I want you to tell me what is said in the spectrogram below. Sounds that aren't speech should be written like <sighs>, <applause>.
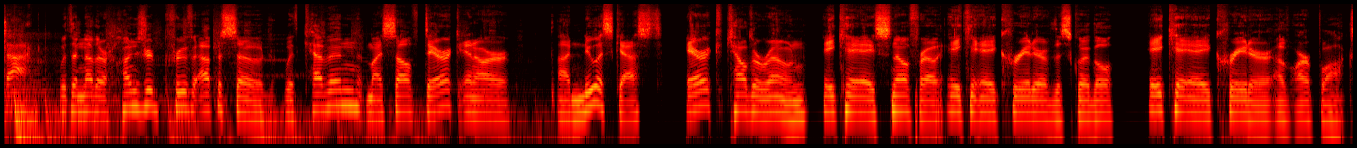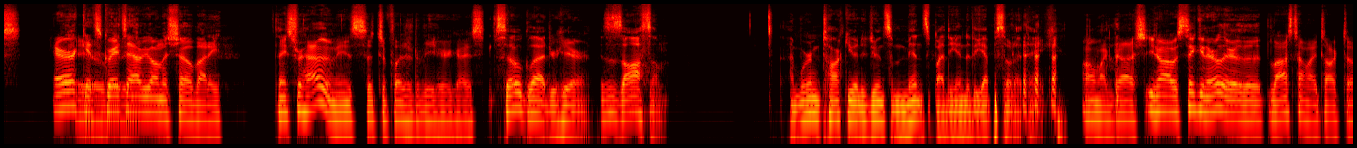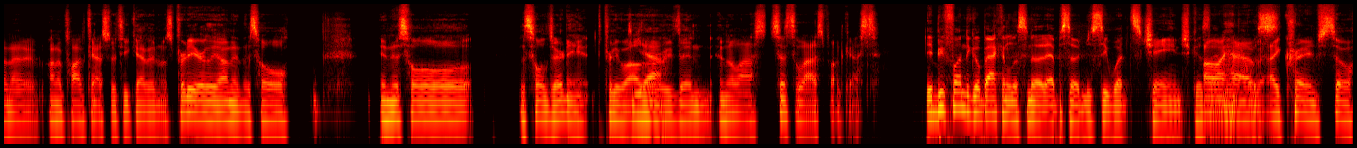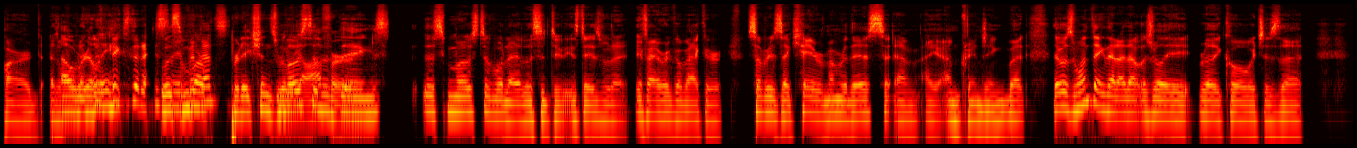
back with another 100 proof episode with Kevin, myself, Derek, and our uh, newest guest, Eric Calderon, aka Snowfro, aka creator of the Squiggle, aka creator of Art Blocks. Eric, Hey, it's great to have you on the show, buddy. Thanks for having me. It's such a pleasure to be here, guys. So glad you're here. This is awesome. And we're going to talk you into doing some mints by the end of the episode, I think. <laughs> Oh my gosh! You know, I was thinking earlier that last time I talked on a on a podcast with you, Kevin, was pretty early on in this whole in this whole this whole journey. It's pretty wild Yeah. where we've been in the last since the last podcast. It'd be fun to go back and listen to that episode and just see what's changed. Because Oh, I have. I cringed so hard. At Oh, really? things that I was say, some of our predictions really most off? of the or- things. This most of what I listen to these days. When I, if I ever go back or somebody's like, "Hey, remember this?" Um, I, I'm cringing. But there was one thing that I thought was really really cool, which is the,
